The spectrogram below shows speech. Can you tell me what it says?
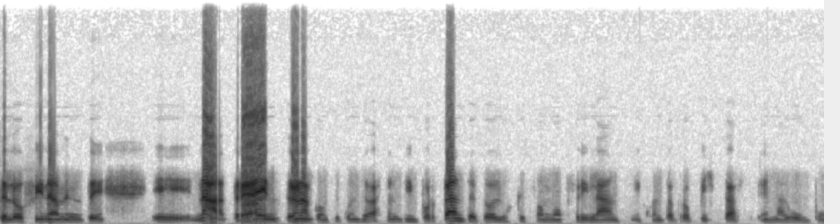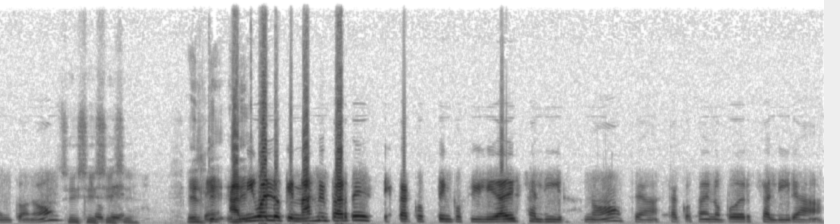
decírtelo finamente. Eh, nada, trae, nos trae una consecuencia bastante importante a todos los que somos freelance y cuentapropistas en algún punto, ¿no? Sí, sí, sí, sí. A mí igual lo que más me parte es esta, esta imposibilidad de salir, ¿no? O sea, esta cosa de no poder salir a,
